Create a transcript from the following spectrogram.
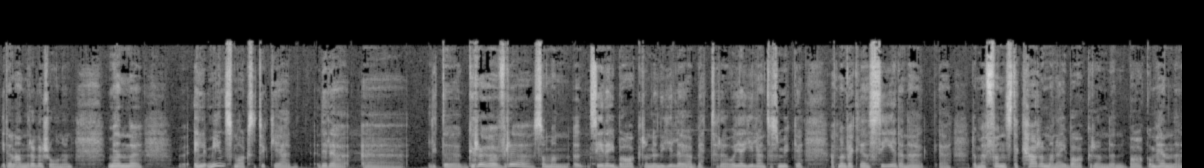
i den andra versionen. Men eh, enligt min smak så tycker jag det där eh, lite grövre som man ser i bakgrunden, det gillar jag mm. bättre. Och jag gillar inte så mycket att man verkligen ser den här, eh, de här fönsterkarmarna i bakgrunden bakom henne.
